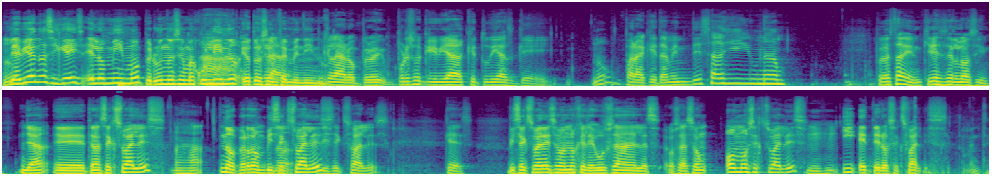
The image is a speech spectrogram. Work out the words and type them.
¿no? Lesbianas y gays es lo mismo, pero uno es en masculino Ah, y otro es en claro, femenino. Claro, pero por eso quería que tú digas gay, ¿no? Para que también des ahí una... Pero está bien, quieres hacerlo así. Ya, eh, transexuales. Ajá. No, perdón, No, bisexuales. bisexuales. ¿Qué es? bisexuales son los que les gustan, las, o sea, son homosexuales y heterosexuales. Exactamente.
